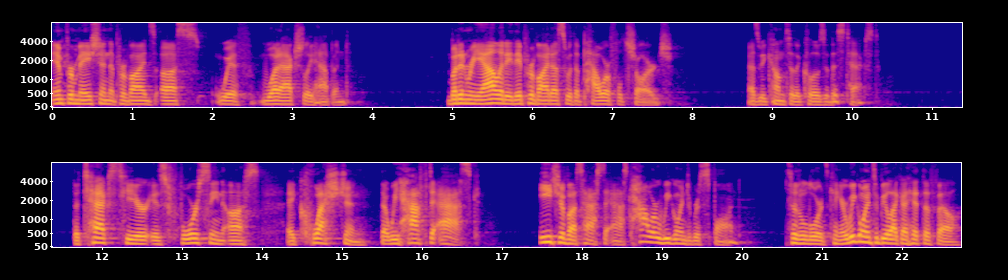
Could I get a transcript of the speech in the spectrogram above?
information that provides us with what actually happened. But in reality, they provide us with a powerful charge as we come to the close of this text. The text here is forcing us a question that we have to ask. Each of us has to ask how are we going to respond? to the Lord's king? Are we going to be like Ahithophel?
